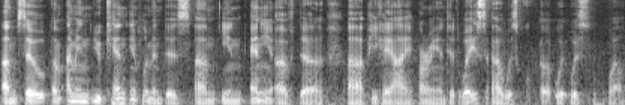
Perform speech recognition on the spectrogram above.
Um, so um, I mean, you can implement this um, in any of the uh, PKI-oriented ways uh, with, with, with, well,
